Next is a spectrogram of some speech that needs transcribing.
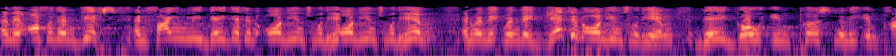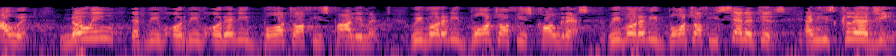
and they offer them gifts and finally they get an audience with him, audience with him. And when they, when they get an audience with him, they go in personally empowered, knowing that we've, we've already bought off his parliament. We've already bought off his congress. We've already bought off his senators and his clergy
